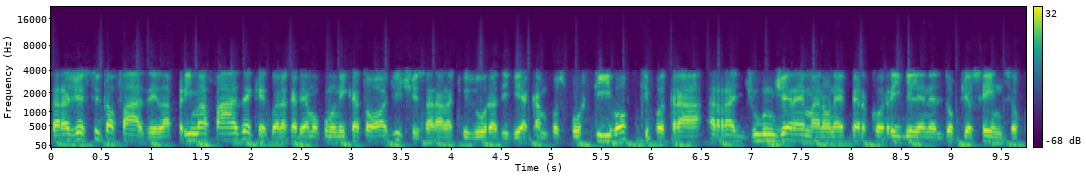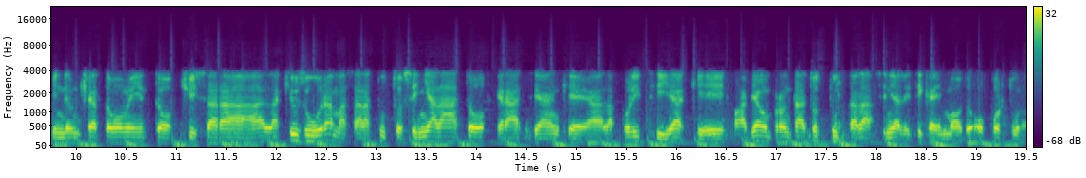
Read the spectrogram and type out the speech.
Sarà gestito a fasi. La prima fase, che è quella che abbiamo comunicato oggi, ci sarà la chiusura di via Campo Sportivo. Si potrà raggiungere, ma non è percorribile nel doppio senso, quindi a un certo momento ci sarà la chiusura, ma sarà tutto segnalato grazie anche alla polizia che abbiamo improntato tutta la segnaletica in modo opportuno.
